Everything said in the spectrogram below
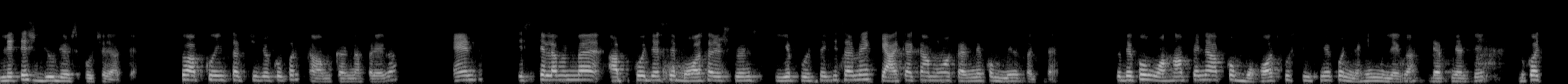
लेटेस्ट ड्यू डेट्स पूछे जाते हैं। तो आपको इन सब चीज़ों के ऊपर काम करना पड़ेगा। एंड इसके अलावा मैं आपको जैसे बहुत सारे स्टूडेंट्स ये पूछते हैं कि, सर, मैं क्या क्या काम वहाँ करने को मिल सकता है? तो देखो, वहाँ पे ना आपको बहुत कुछ सीखने को नहीं मिलेगा डेफिनेटली बिकॉज़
